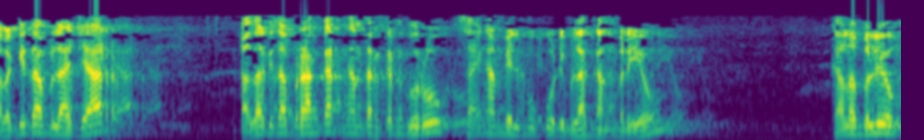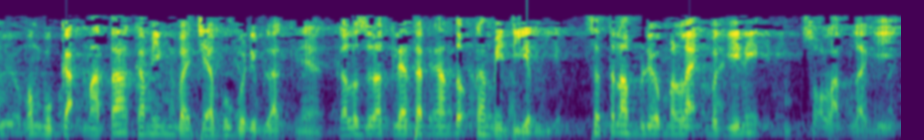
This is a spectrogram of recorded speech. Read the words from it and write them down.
Kalau kita belajar, kalau kita berangkat mengantarkan guru, saya ngambil buku di belakang beliau. Kalau beliau membuka mata, kami membaca buku di belakangnya. Kalau sudah kelihatan ngantuk, kami diam. Setelah beliau melek begini, sholat lagi.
